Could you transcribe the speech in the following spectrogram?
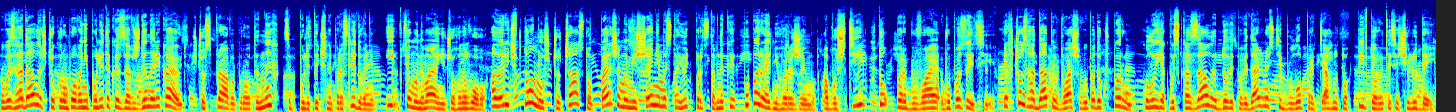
Ви згадали, що корумповані політики завжди нарікають, що справи проти них це політичне переслідування, і в цьому немає нічого нового. Але річ в тому, що часто першими мішенями стають представники попереднього режиму або ж ті, хто перебуває в опозиції. Якщо згадати ваш випадок в Перу, коли, як ви сказали, до відповідальності було притягнуто півтори тисячі людей.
